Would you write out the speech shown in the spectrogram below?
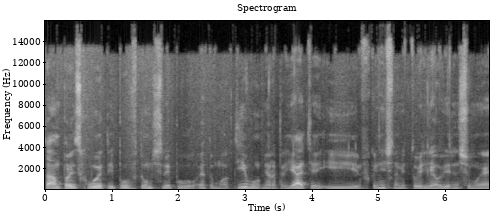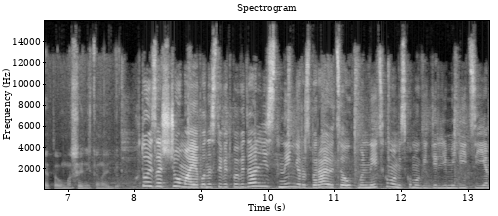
Там происходит и по, в том числе по этому активу мероприятия. И в конечном итоге я уверен, что мы этого мошенника найдем. Хто і за що має понести відповідальність, нині розбираються у Хмельницькому міському відділі міліції.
